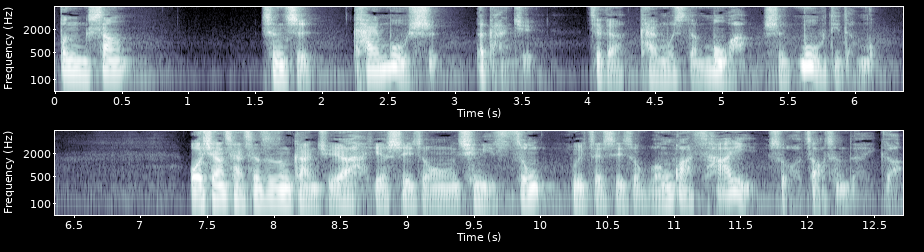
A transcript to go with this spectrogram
悲伤，甚至开幕式的感觉。这个开幕式的“幕”啊，是目的的“目”。我想产生这种感觉啊，也是一种情理之中，因为这是一种文化差异所造成的一个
